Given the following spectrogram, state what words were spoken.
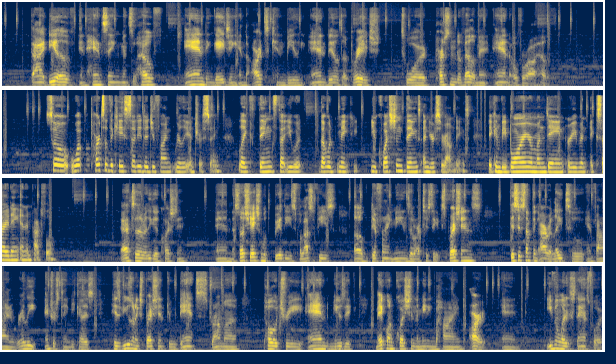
The idea of enhancing mental health and engaging in the arts can be and build a bridge toward personal development and overall health. So, what parts of the case study did you find really interesting? Like things that you would that would make you question things and your surroundings. It can be boring or mundane or even exciting and impactful. That's a really good question and association with Beardsley's philosophies of differing means of artistic expressions. This is something I relate to and find really interesting because his views on expression through dance, drama, poetry, and music make one question the meaning behind art and even what it stands for.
